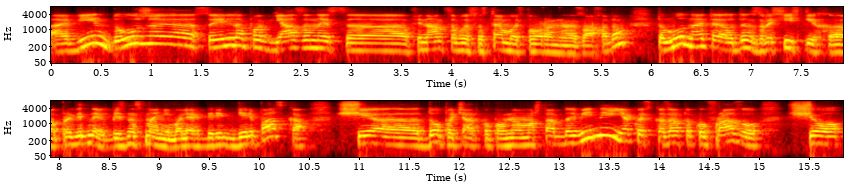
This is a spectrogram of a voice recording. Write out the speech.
він дуже сильно пов'язаний з е, фінансовою системою, створеною заходом. Тому знаєте, один з російських е, провідних бізнесменів Олег Діріпаска ще е, до початку повномасштабної війни якось сказав таку фразу, що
